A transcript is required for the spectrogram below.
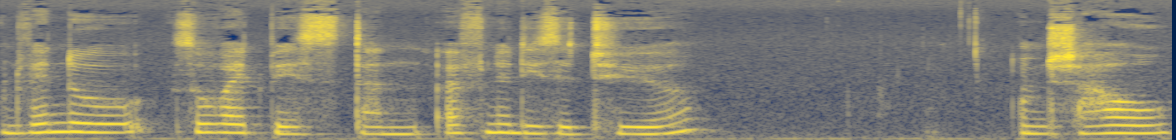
Und wenn du so weit bist, dann öffne diese Tür und schau,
